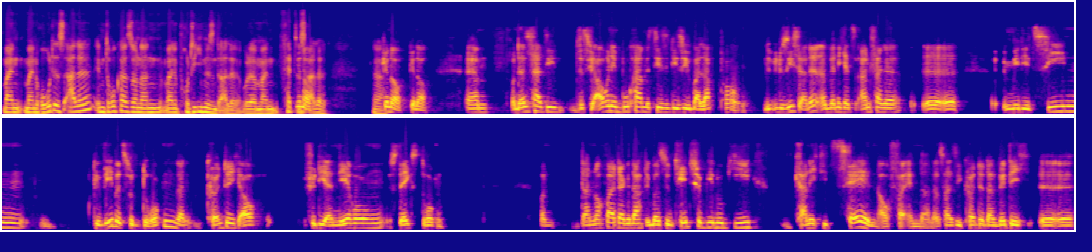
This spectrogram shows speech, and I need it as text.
mein, mein Rot ist alle im Drucker, sondern meine Proteine sind alle oder mein Fett genau. ist alle. Ja. Genau, genau. Ähm, und das ist halt die, das wir auch in dem Buch haben, ist diese, diese Überlappung. Du siehst ja, ne? wenn ich jetzt anfange, äh, Medizin Gewebe zu drucken, dann könnte ich auch für die Ernährung Steaks drucken. Und dann noch weiter gedacht, über synthetische Biologie kann ich die Zellen auch verändern. Das heißt, ich könnte dann wirklich äh,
